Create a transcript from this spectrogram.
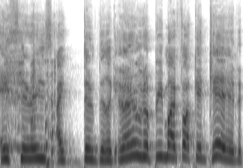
if there is, I don't like. If I'm gonna be my fucking kid,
